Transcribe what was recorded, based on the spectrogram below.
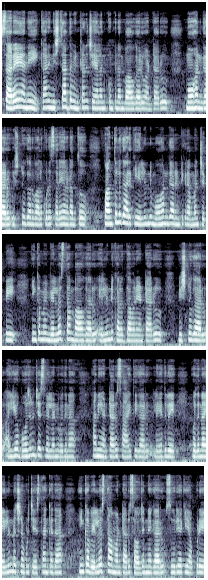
సరే అని కానీ నిశ్చార్థం ఇంట్లోనే చేయాలనుకుంటున్నాను బావగారు అంటారు మోహన్ గారు. విష్ణు గారు వాళ్ళు కూడా సరే అనడంతో పంతులు గారికి ఎల్లుండి మోహన్ గారి ఇంటికి రమ్మని చెప్పి ఇంకా మేము వెళ్ళొస్తాం బావగారు ఎల్లుండి కలుద్దామని అంటారు విష్ణు గారు. అయ్యో భోజనం చేసి వెళ్ళండి వదిన అని అంటారు సాహితీ గారు. లేదులే వదిన ఎల్లుండి వచ్చినప్పుడు చేస్తాం కదా ఇంకా వెళ్ళొస్తామంటారు సౌజన్య గారు సూర్యకి అప్పుడే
